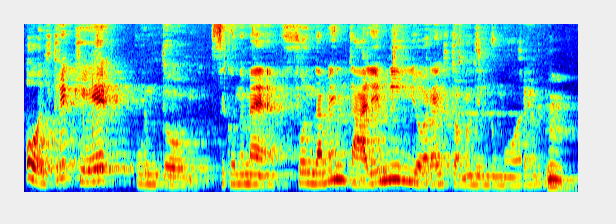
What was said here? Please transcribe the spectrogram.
oltre che, appunto, secondo me fondamentale, migliora il tono dell'umore. Mm.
